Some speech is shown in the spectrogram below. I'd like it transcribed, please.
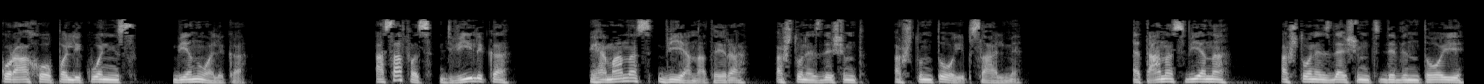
Koracho palikuonys 11. Asafas 12. Hemanas 1, tai yra 88 psalmi. Etanas 1, 89.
